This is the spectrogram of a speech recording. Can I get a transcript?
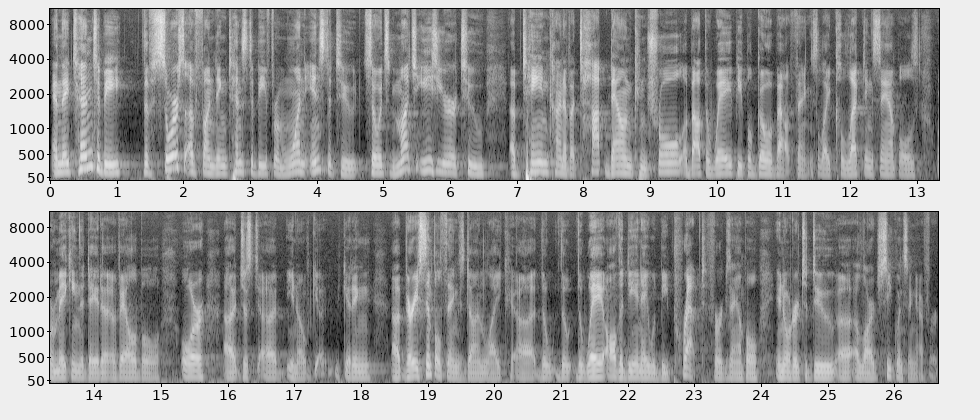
And they tend to be, the source of funding tends to be from one institute, so it's much easier to obtain kind of a top-down control about the way people go about things, like collecting samples or making the data available, or uh, just uh, you know getting uh, very simple things done, like uh, the, the the way all the DNA would be prepped, for example, in order to do a, a large sequencing effort.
